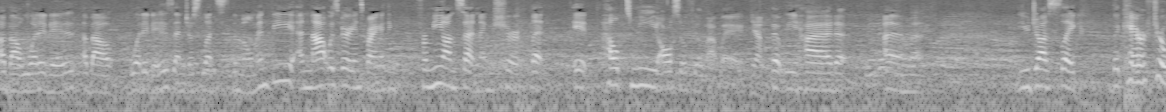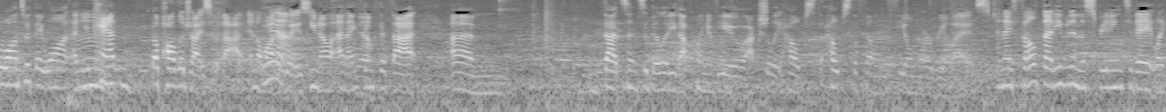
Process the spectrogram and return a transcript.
about what it is about what it is, and just lets the moment be, and that was very inspiring. I think for me on set, and I'm sure that it helped me also feel that way. Yeah. that we had. Um, you just like the character wants what they want and you can't apologize for that in a lot Mm. Yeah. of ways you know and i Yeah. think that that um, that sensibility that point of view actually helps helps the film feel more realized And I felt that even in the screening today, like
